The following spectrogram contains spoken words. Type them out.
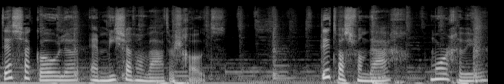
Tessa Kolen en Misha van Waterschoot. Dit was vandaag, morgen weer.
